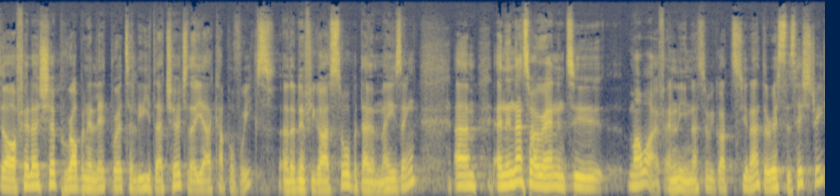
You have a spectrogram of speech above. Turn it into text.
to our fellowship. Robin and Alet to lead that church. They yeah, a couple of weeks. I don't know if you guys saw, but they were amazing. Um, and then that's why I ran into my wife, Anneline. That's where we got, you know, the rest is history.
